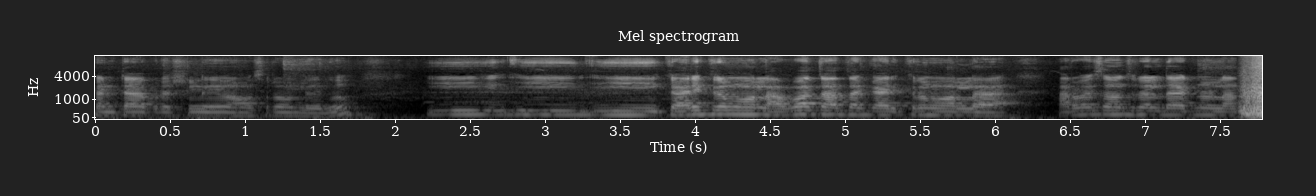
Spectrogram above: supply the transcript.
కంటి ఆపరేషన్లు ఏం అవసరం లేదు. ఈ ఈ ఈ కార్యక్రమం వల్ల అవ్వాతాత కార్యక్రమం వల్ల అరవై సంవత్సరాలు దాటిన వాళ్ళందరూ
